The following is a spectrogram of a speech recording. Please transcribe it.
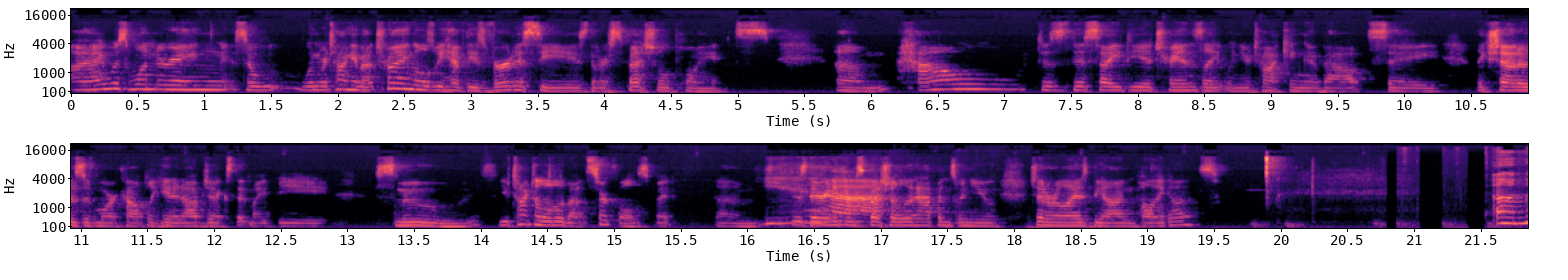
I was wondering so, when we're talking about triangles, we have these vertices that are special points. Um, how does this idea translate when you're talking about, say, like shadows of more complicated objects that might be smooth? You talked a little about circles, but um, is there anything special that happens when you generalize beyond polygons? Um,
